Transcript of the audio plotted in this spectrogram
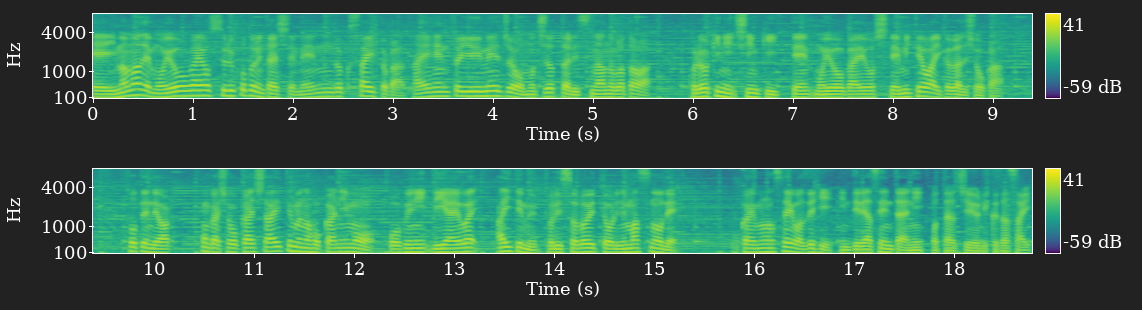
えー、今まで模様替えをすることに対して面倒くさいとか大変というイメージをお持ちだったリスナーの方はこれを機に新規一点模様替えをしてみてはいかがでしょうか？当店では今回紹介したアイテムの他にも豊富に DIY アイテム取り揃えておりますのでお買い物の際はぜひインテリアセンターにお立ち寄りください。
